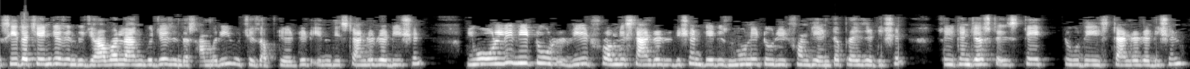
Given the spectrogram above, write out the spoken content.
see the changes in the Java languages in the summary, which is updated in the standard edition. You only need to read from the standard edition. There is no need to read from the enterprise edition. So you can just uh, stick to the standard edition.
